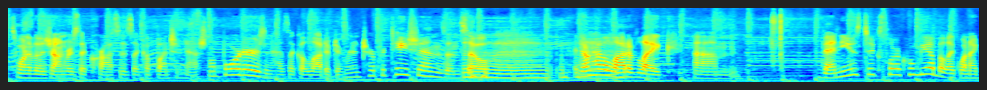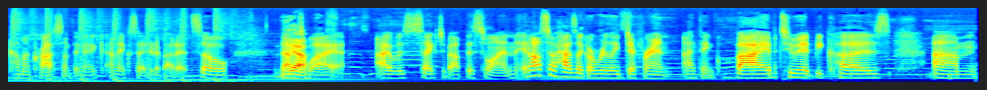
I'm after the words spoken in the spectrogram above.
it's one of those genres that crosses like a bunch of national borders and has like a lot of different interpretations. And so Mm-hmm. I don't have a lot of like um, venues to explore cumbia, but like when I come across something, I, I'm excited about it. So that's Yeah. why I was psyched about this one. It also has like a really different, I think, vibe to it because um,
